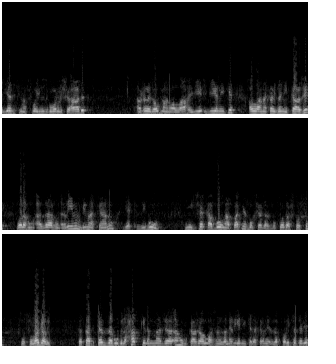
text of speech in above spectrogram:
jezicima svojim izgovorili šehadet, a žele da obmanu Allaha i vjernike, Allah na kraju za njih kaže وَلَهُمْ أَذَابٌ أَلِيمٌ بِمَا كَانُوا يَكْذِبُونَ Njih čeka bolna patnja zbog čega? Zbog toga što su, što su lagali. Kad kezzabu bil haqqi lamma ja'ahum. Kaže Allah za nevjernike da kaže za poricatelje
